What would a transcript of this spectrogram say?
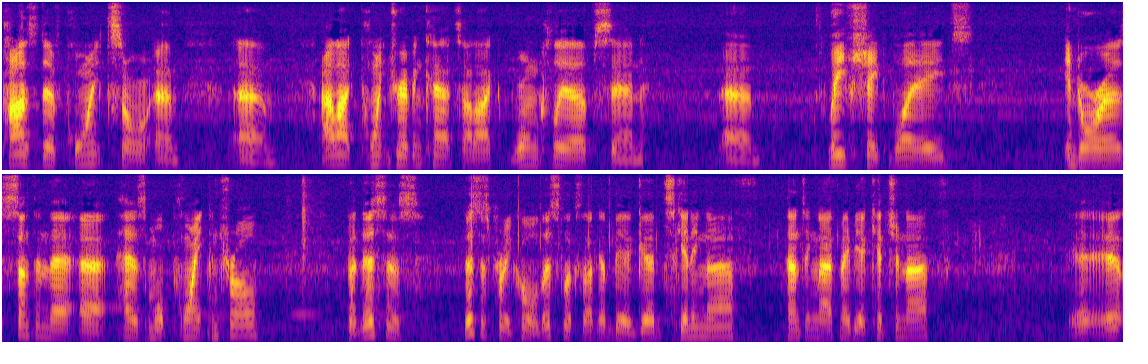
positive points, or um, um, I like point-driven cuts. I like Wharncliffes and um, leaf-shaped blades, Endoras, something that uh, has more point control. But this is this is pretty cool. This looks like it'd be a good skinning knife, hunting knife, maybe a kitchen knife. It, it,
